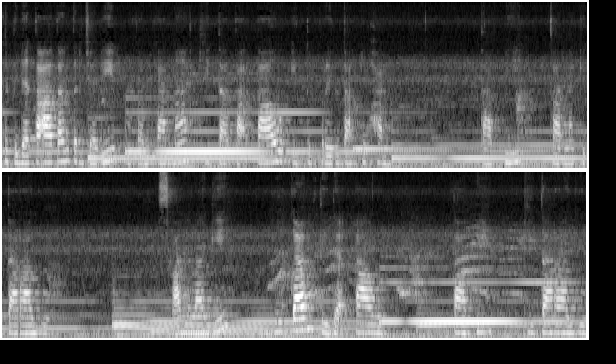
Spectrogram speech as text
ketidaktaatan terjadi bukan karena kita tak tahu itu perintah Tuhan, tapi karena kita ragu. Sekali lagi, bukan tidak tahu, tapi kita ragu.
